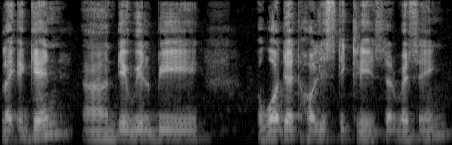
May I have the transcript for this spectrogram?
Like again, uh, they will be awarded holistically. Is that what saying?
